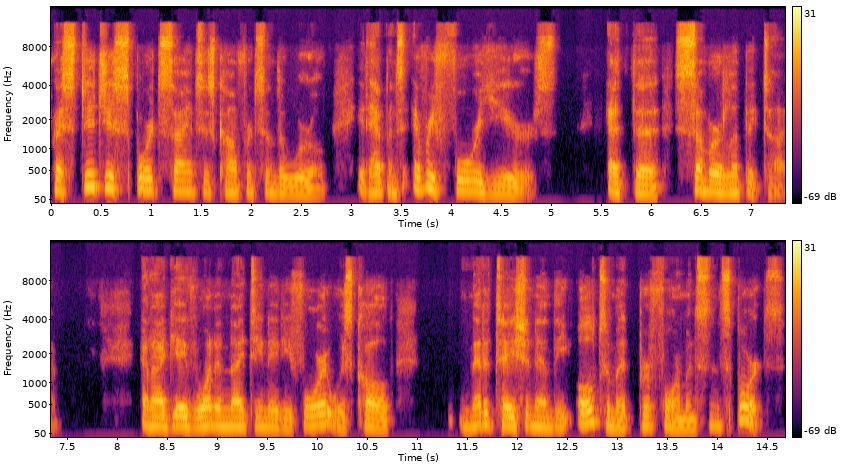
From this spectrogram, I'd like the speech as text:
prestigious sports sciences conference in the world. It happens every four years at the Summer Olympic time. And I gave one in 1984. It was called meditation and the ultimate performance in sports.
